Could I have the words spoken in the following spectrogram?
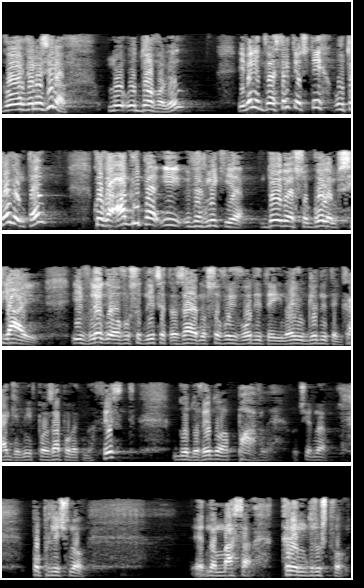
го организирав, му удоволил. И вели 23 стих, утредента, кога Агрипа и Верникија дојдоа со голем сјај и влегоа во судницата заедно со војводите и најугледните граѓани по заповед на Фест, го доведоа Павле. Значи една поприлично една маса крем друштво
